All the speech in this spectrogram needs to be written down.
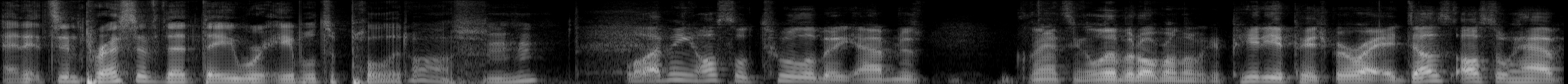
and it's impressive that they were able to pull it off. Well, I mean, also too a little bit. I'm just glancing a little bit over on the Wikipedia page, but right, it does also have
